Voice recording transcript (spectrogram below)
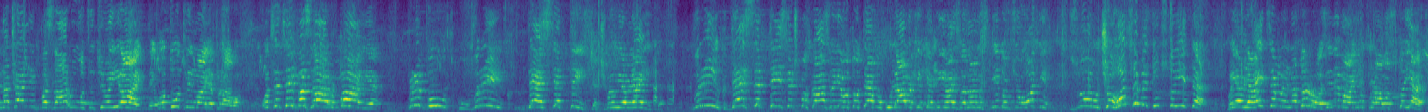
начальник базару оце цієї Альти. Отут він має право. Оце базар має прибутку в рік 10 тисяч. Ви уявляєте? В рік 10 тисяч показує ото те в окулярах, яке бігає за нами слідом сьогодні. Знову, чого це ви тут стоїте? Виявляється, ми на дорозі не маємо права стояти.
